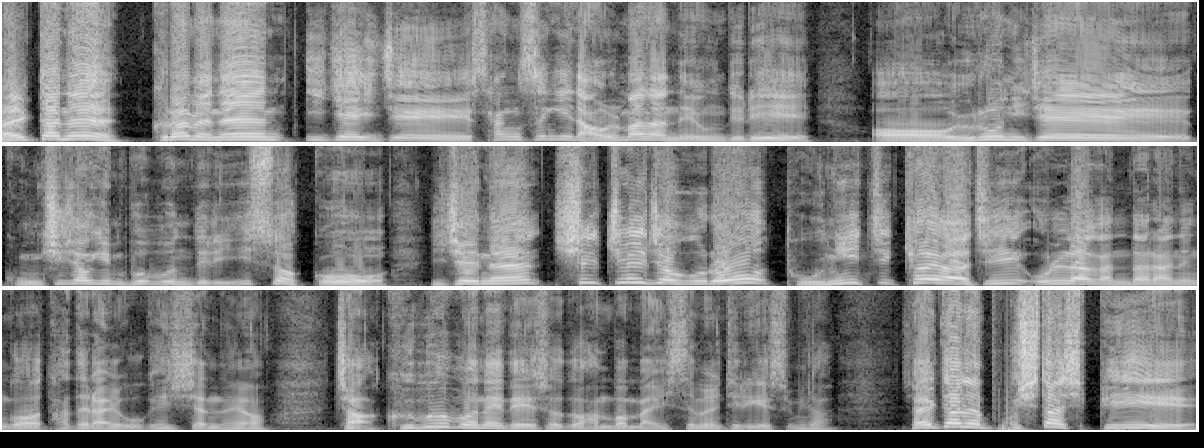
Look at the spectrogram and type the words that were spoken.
자, 일단은 그러면은 이게 이제 상승이 나올 만한 내용들이 어, 요런 이제 공시적인 부분들이 있었고 이제는 실질적으로 돈이 찍혀야지 올라간다라는 거 다들 알고 계시잖아요. 자, 그 부분에 대해서도 한번 말씀을 드리겠습니다. 자, 일단은 보시다시피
